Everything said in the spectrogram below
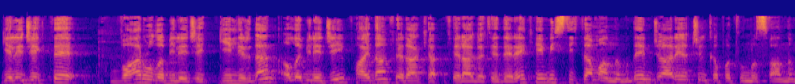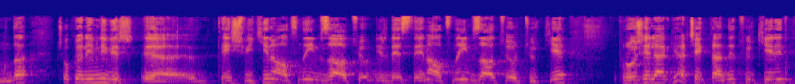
Gelecekte var olabilecek gelirden alabileceği paydan feragat ederek hem istihdam anlamında hem cari açığın kapatılması anlamında çok önemli bir e, teşvikin altında imza atıyor. Bir desteğin altında imza atıyor Türkiye. Projeler gerçekten de Türkiye'nin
